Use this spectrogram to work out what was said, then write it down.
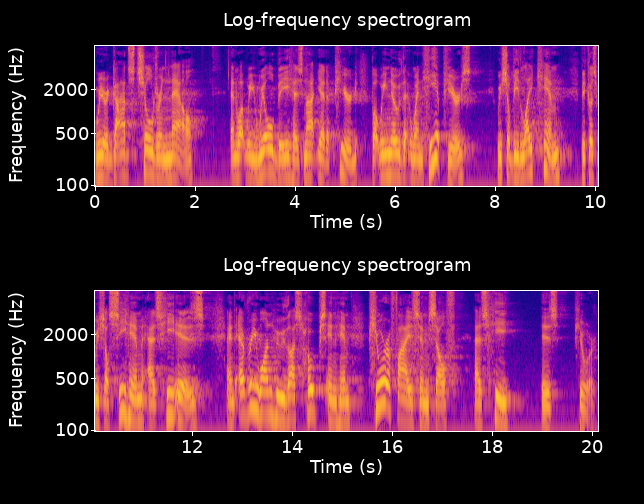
we are God's children now, and what we will be has not yet appeared, but we know that when He appears, we shall be like Him because we shall see him as he is, and everyone who thus hopes in him purifies himself as he is pure.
